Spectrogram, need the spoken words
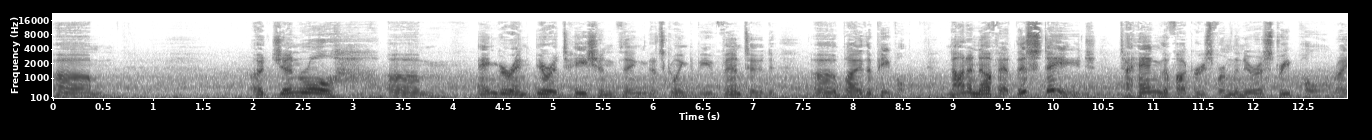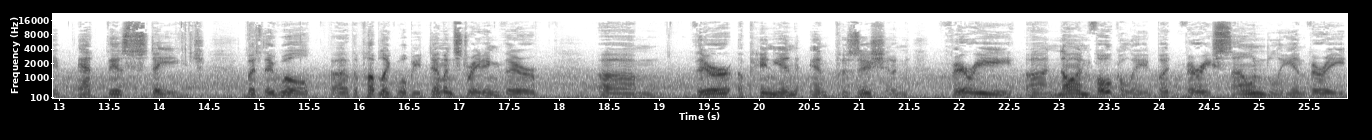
um, a general um, anger and irritation thing that's going to be vented uh, by the people. Not enough at this stage to hang the fuckers from the nearest street pole, right? At this stage, but they will. Uh, the public will be demonstrating their um, their opinion and position very uh, non vocally, but very soundly and very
